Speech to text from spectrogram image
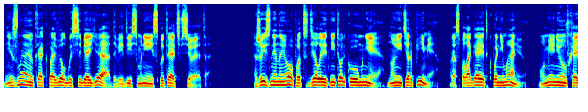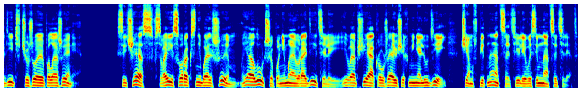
Не знаю, как повел бы себя я, доведись мне испытать все это. Жизненный опыт делает не только умнее, но и терпимее, располагает к пониманию, умению входить в чужое положение. Сейчас, в свои сорок с небольшим, я лучше понимаю родителей и вообще окружающих меня людей, чем в 15 или 18 лет.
